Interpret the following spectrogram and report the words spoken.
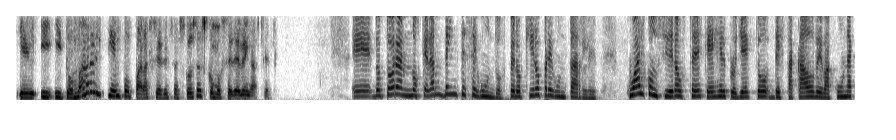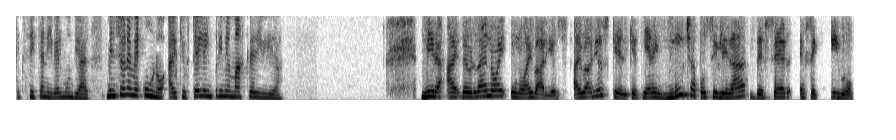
y, tomar el tiempo para hacer esas cosas como se deben hacer. Eh, doctora, nos quedan 20 segundos, pero quiero preguntarle, ¿cuál considera usted que es el proyecto destacado de vacuna que existe a nivel mundial? Mencióneme uno al que usted le imprime más credibilidad. Mira, de verdad no hay uno, hay varios. Hay varios que, que tienen mucha posibilidad de ser efectivo.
